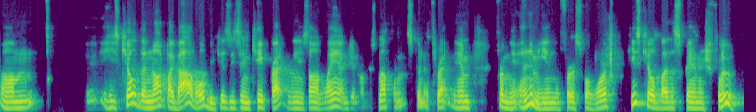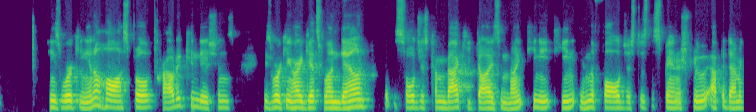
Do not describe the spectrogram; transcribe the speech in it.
um, he's killed then not by battle because he's in Cape Breton, and he's on land. You know, there's nothing that's going to threaten him from the enemy in the First World War. He's killed by the Spanish flu. He's working in a hospital, crowded conditions. He's working hard, gets run down. But the soldiers coming back. He dies in 1918 in the fall, just as the Spanish flu epidemic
